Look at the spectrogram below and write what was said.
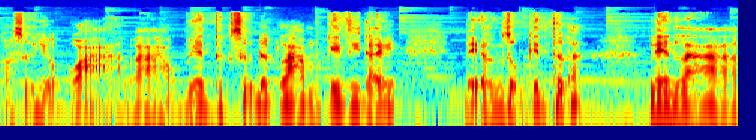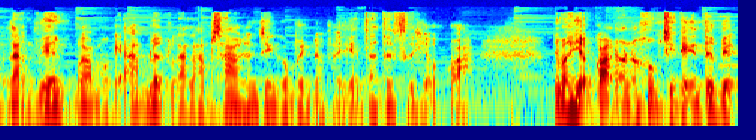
có sự hiệu quả và học viên thực sự được làm một cái gì đấy để ứng dụng kiến thức á. nên là giảng viên cũng gặp một cái áp lực là làm sao chương trình của mình nó phải diễn ra thực sự hiệu quả. Nhưng mà hiệu quả đó nó không chỉ đến từ việc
